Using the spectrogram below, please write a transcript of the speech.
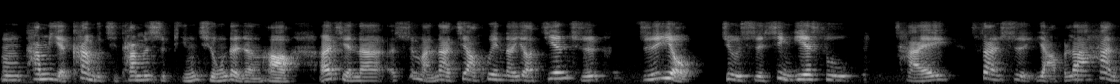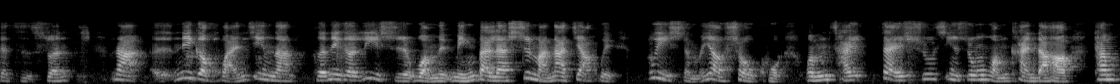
嗯，他们也看不起他们是贫穷的人哈，而且呢，是玛纳教会呢要坚持，只有就是信耶稣才算是亚伯拉罕的子孙，那呃那个环境呢和那个历史，我们明白了，是玛纳教会。为什么要受苦？我们才在书信中，我们看到哈，他们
